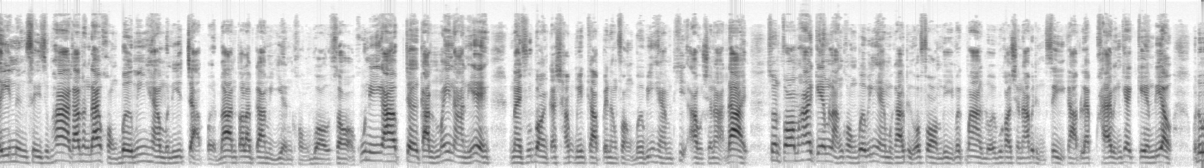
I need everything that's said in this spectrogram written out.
ตีหนึ่งสี่สิบห้าครับทางด้านของเบอร์มิงแฮมวันนี้จะเปิดบ้านต้อนรับการมาเยือนของวอลซอคู่นี้ครับเจอกันไม่นานนี้เองในฟุตบอลกระชับมิตรครับเป็นทางฝั่งเบอร์มิงแฮมที่เอาชนะได้ ส่วนฟอร์ม 5 เกมหลังของเบอร์มิงแฮมครับถือว่าฟอร์มดีมากๆ โดยพวกเขาชนะไปถึง 4 ครับ และแพ้เพียงแค่เกมเดียว มาดู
